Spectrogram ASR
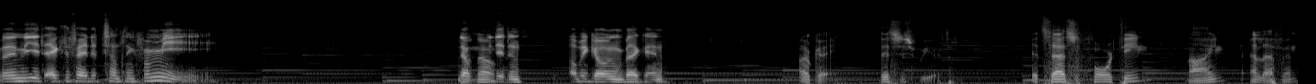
Maybe it activated something for me. No, no. it didn't. I'll be going back in. Okay, this is weird. It says 14, 9, 11,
